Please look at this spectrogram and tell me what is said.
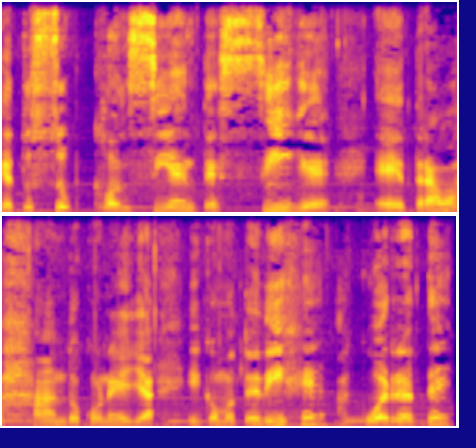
que tu subconsciente sigue eh, trabajando con ella. Y como te dije, acuérdate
